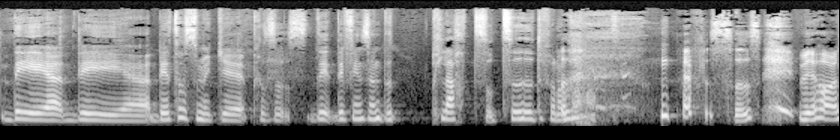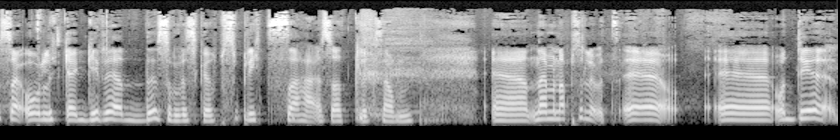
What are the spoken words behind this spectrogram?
det, det, det tar så mycket, precis, det, det finns inte plats och tid för något annat. Nej, precis. Vi har så här olika grädde som vi ska spritsa här så att liksom eh, Nej men absolut. Eh, eh, och, det,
